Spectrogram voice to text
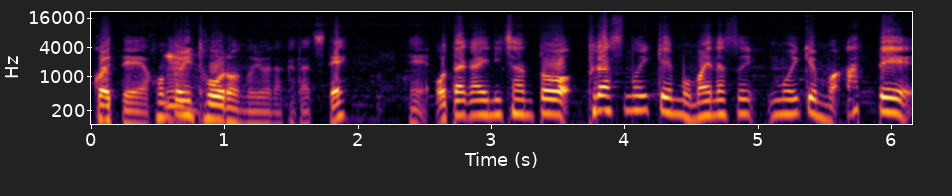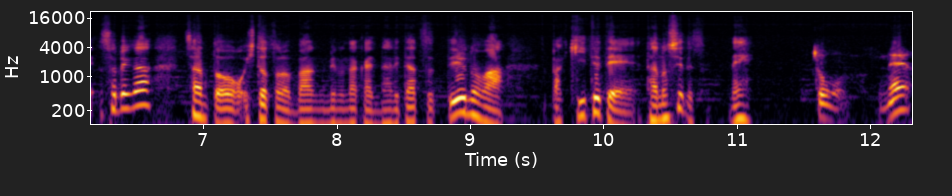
こうやって本当に討論のような形で、ねお互いにちゃんと、プラスの意見もマイナスの意見もあって、それがちゃんと一つの番組の中に成り立つっていうのは、やっぱ聞いてて楽しいですもんね。そうですね。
